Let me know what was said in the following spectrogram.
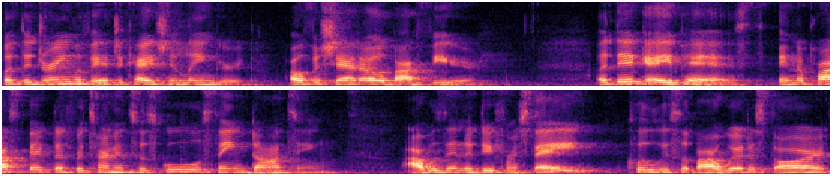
but the dream of education lingered, overshadowed by fear. A decade passed, and the prospect of returning to school seemed daunting. I was in a different state, clueless about where to start,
